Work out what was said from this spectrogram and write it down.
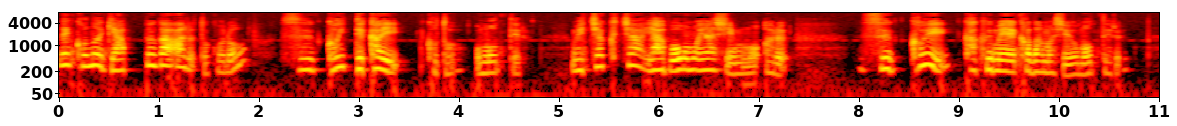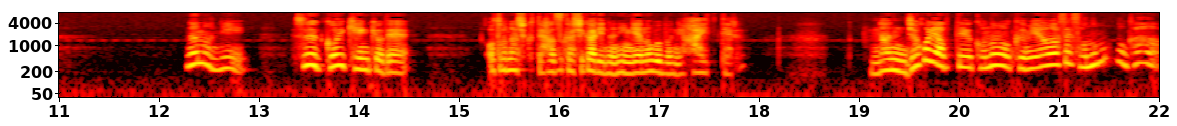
でこのギャップがあるところすっごいでかいこと思ってる。めちゃくちゃ野望も野心もある。すっごい革命家魂を持ってる。なのにすっごい謙虚でおとなしくて恥ずかしがりの人間の部分に入ってる。なんじゃこりゃっていうこの組み合わせそのものが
